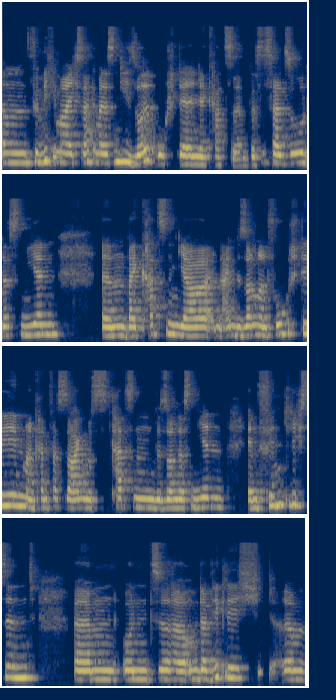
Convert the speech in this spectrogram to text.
ähm, für mich immer, ich sage immer, das sind die Sollbruchstellen der Katze. Das ist halt so, dass Nieren ähm, bei Katzen ja in einem besonderen Fokus stehen. Man kann fast sagen, dass Katzen besonders nierenempfindlich sind. Ähm, und äh, um da wirklich ähm,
